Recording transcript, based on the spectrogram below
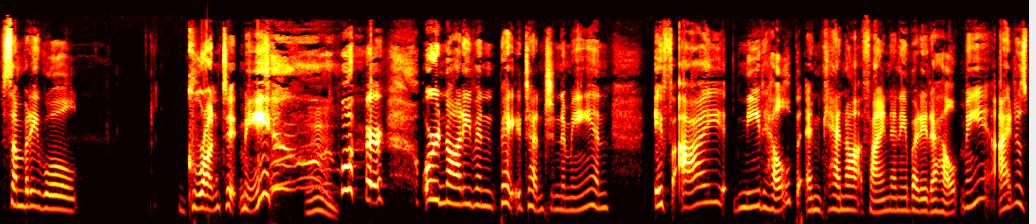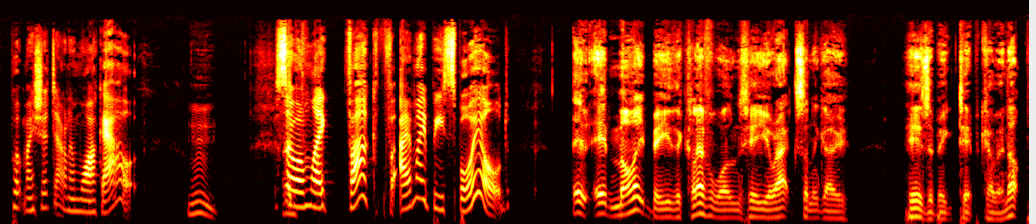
somebody will grunt at me or or not even pay attention to me and if I need help and cannot find anybody to help me, I just put my shit down and walk out. Hmm. So I'm like, fuck, I might be spoiled. It, it might be the clever ones hear your accent and go, "Here's a big tip coming up."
